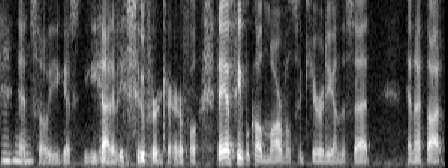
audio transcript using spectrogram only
mm-hmm. and so you guys you got to be super careful. They have people called Marvel security on the set, and I thought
